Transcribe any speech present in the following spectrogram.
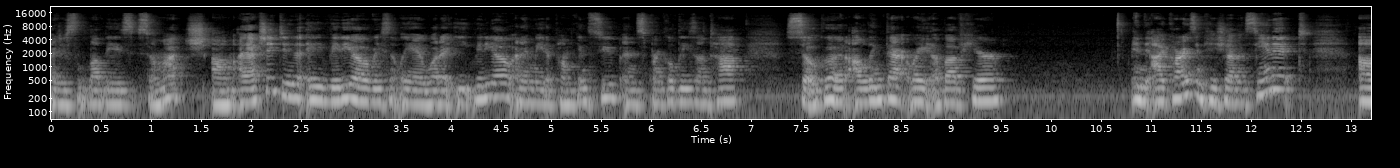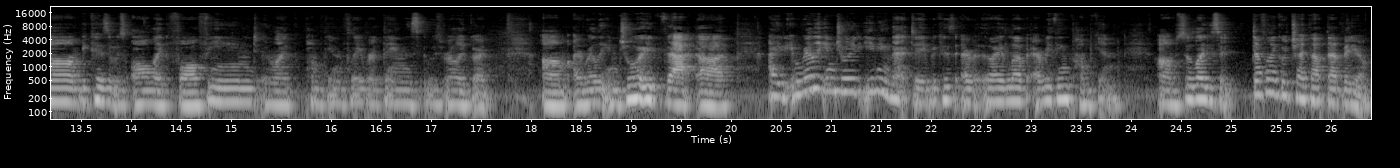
I just love these so much. Um, I actually did a video recently, a what I eat video, and I made a pumpkin soup and sprinkled these on top. So good. I'll link that right above here in the iCards in case you haven't seen it. Um, because it was all like fall themed and like pumpkin flavored things. It was really good. Um, I really enjoyed that. Uh, I really enjoyed eating that day because I love everything pumpkin. Um, so like I said, definitely go check out that video.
